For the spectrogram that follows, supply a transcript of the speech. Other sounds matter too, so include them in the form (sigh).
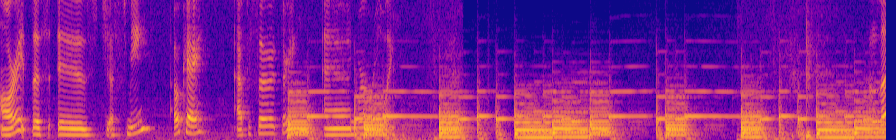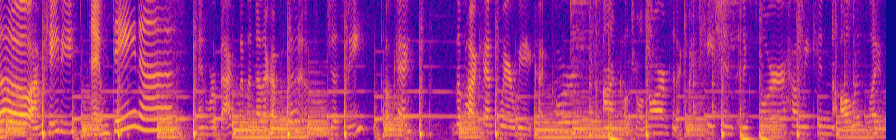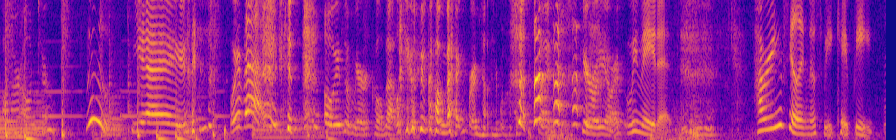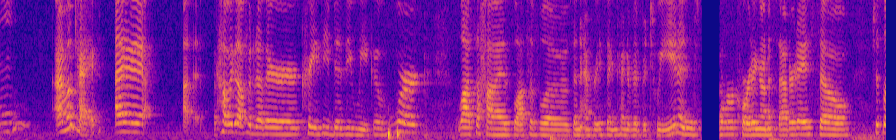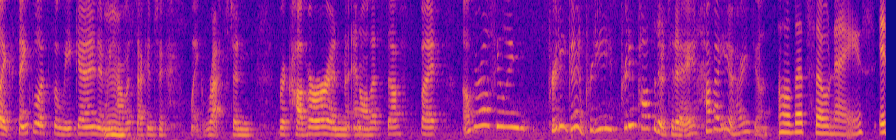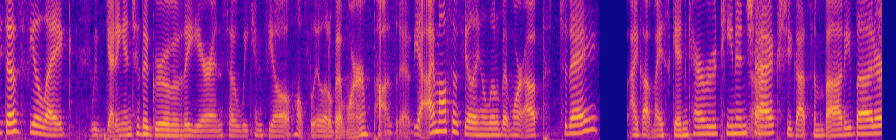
All right, this is just me. Okay, episode three, and we're rolling. Hello, I'm Katie, I'm Dayna. and we're back with another episode of Just Me. Okay, the podcast where we cut cords on cultural norms and expectations and explore how we can all live life on our own terms. Woo! Yay! (laughs) We're back. (laughs) it's always a miracle that like we've come back for another one. But here we are. (laughs) We made it. Mm-hmm. How are you feeling this week, KP? Mm-hmm. I'm okay. I uh, coming off another crazy busy week of work, lots of highs, lots of lows, and everything kind of in between. And we're recording on a Saturday, so just like thankful it's the weekend and we mm. have a second to like rest and recover and and all that stuff. But overall, feeling pretty good, pretty pretty positive today. How about you? How are you feeling? Oh, that's so nice. It does feel like we're getting into the groove of the year, and so we can feel hopefully a little bit more positive. Yeah, I'm also feeling a little bit more up today. I got my skincare routine in check. She got some body butter.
